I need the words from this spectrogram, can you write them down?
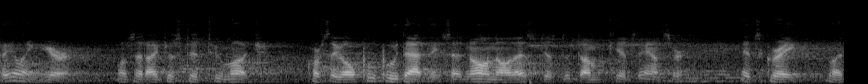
failing here was that I just did too much. Of course, they all poo-pooed that. They said, no, no, that's just a dumb kid's answer. It's great, but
